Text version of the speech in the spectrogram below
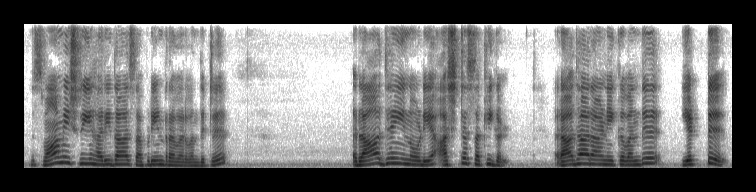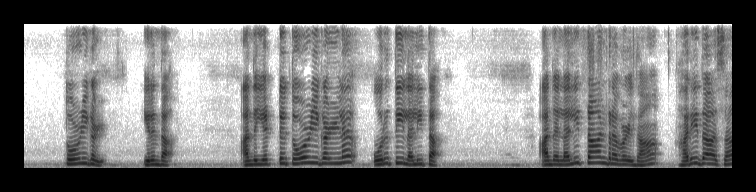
இந்த சுவாமி ஸ்ரீ ஹரிதாஸ் அப்படின்றவர் வந்துட்டு ராதையினுடைய அஷ்ட சகிகள். ராதாராணிக்கு வந்து எட்டு தோழிகள் இருந்தா. அந்த எட்டு தோழிகளில் ஒருத்தி லலிதா. அந்த லலிதான்றவள் தான் ஹரிதாசா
